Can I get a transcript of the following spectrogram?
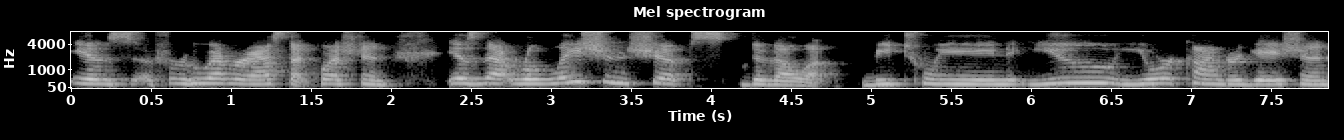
is for whoever asked that question is that relationships develop between you, your congregation,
